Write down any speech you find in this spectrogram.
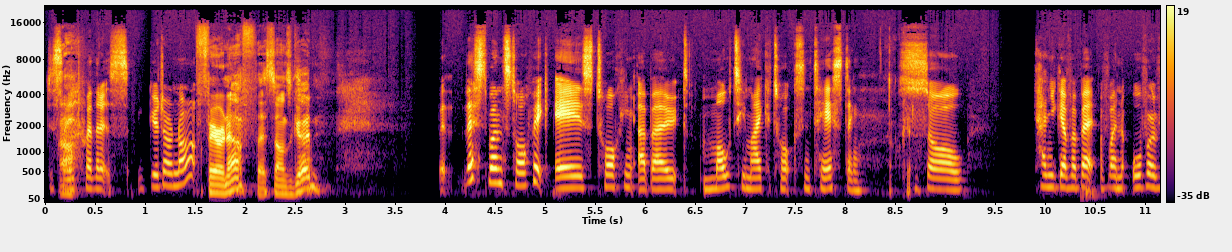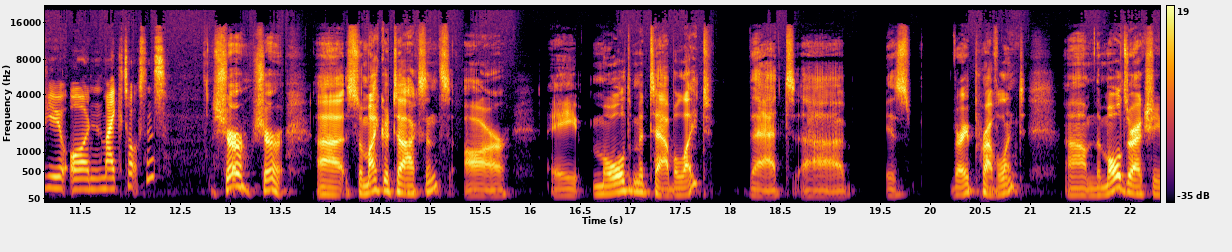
decide Ah. whether it's good or not. Fair enough. That sounds good. But this month's topic is talking about multi mycotoxin testing. Okay. So, can you give a bit of an overview on mycotoxins? Sure, sure. Uh, so mycotoxins are a mold metabolite that uh, is very prevalent. Um, the molds are actually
